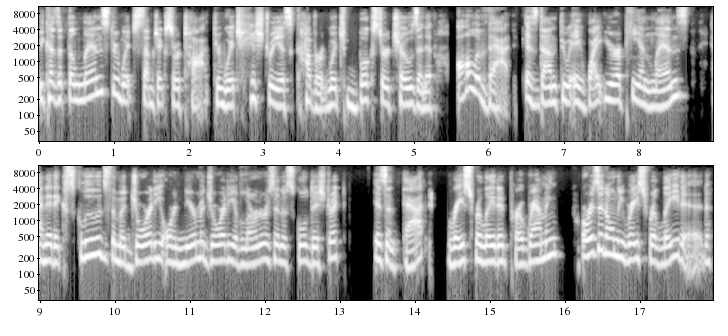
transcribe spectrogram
Because if the lens through which subjects are taught, through which history is covered, which books are chosen, if all of that is done through a white European lens and it excludes the majority or near majority of learners in a school district, isn't that race related programming? Or is it only race related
